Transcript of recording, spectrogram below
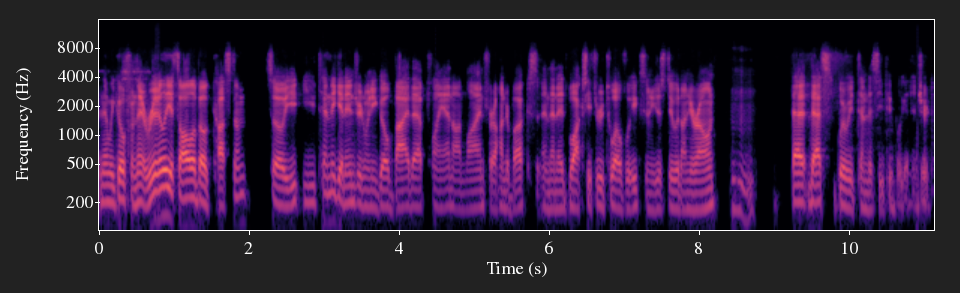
and then we go from there. Really, it's all about custom. So you, you tend to get injured when you go buy that plan online for a hundred bucks, and then it walks you through twelve weeks, and you just do it on your own. Mm-hmm. That that's where we tend to see people get injured.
